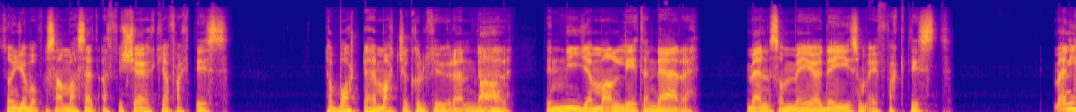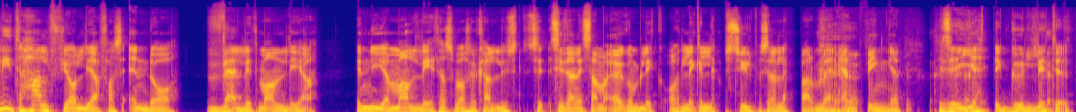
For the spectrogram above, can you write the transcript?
som jobbar på samma sätt att försöka faktiskt ta bort den här machokulturen där Ja. den nya manligheten där män som mig och dig som är faktiskt men lite halvfjolliga fast ändå väldigt manliga. Den nya manligheten som jag skulle kalla det. Sitter han i samma ögonblick och lägger läppsyl på sina läppar med ett finger. Det ser jättegulligt ut.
